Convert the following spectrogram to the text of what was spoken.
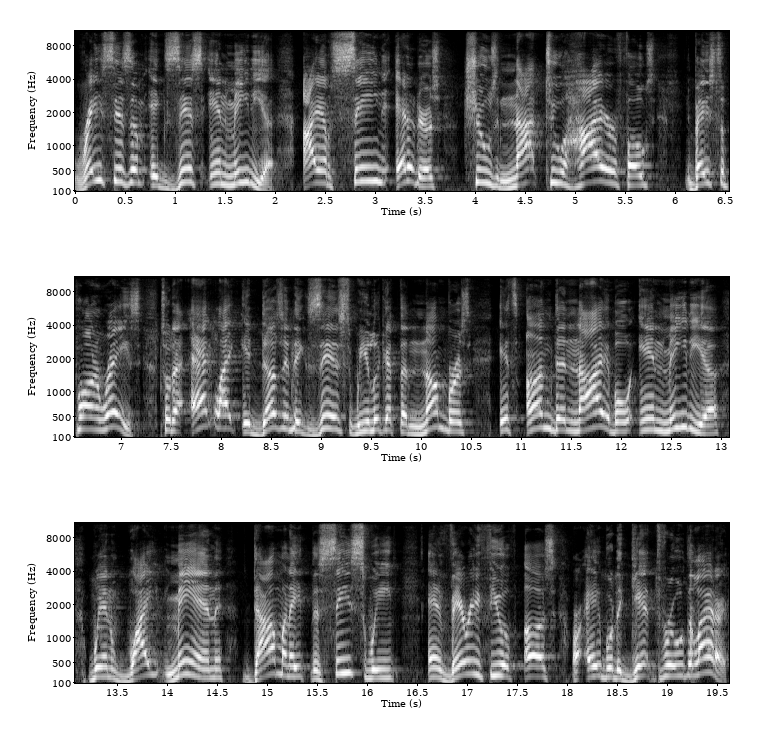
Racism exists in media. I have seen editors choose not to hire folks based upon race. So to act like it doesn't exist when you look at the numbers, it's undeniable in media when white men dominate the C suite and very few of us are able to get through the ladder.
